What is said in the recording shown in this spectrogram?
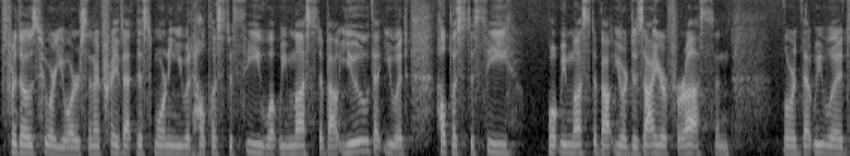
for those who are yours. And I pray that this morning you would help us to see what we must about you, that you would help us to see what we must about your desire for us. And Lord, that we would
